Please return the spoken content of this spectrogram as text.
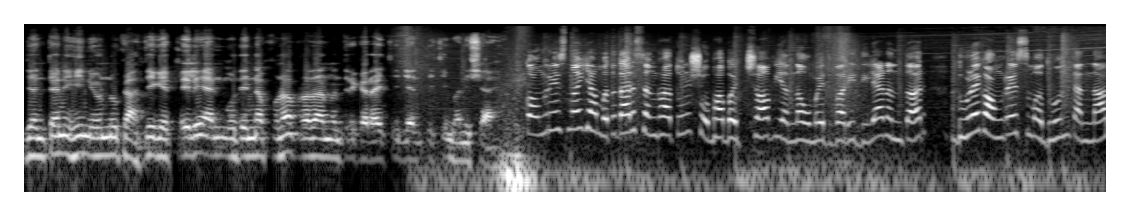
जनतेने ही निवडणूक हाती घेतलेली आणि मोदींना पुन्हा प्रधानमंत्री करायची जनतेची मनीषा आहे. काँग्रेसनं या मतदारसंघातून शोभा बच्चाव यांना उमेदवारी दिल्यानंतर धुळे काँग्रेसमधून त्यांना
